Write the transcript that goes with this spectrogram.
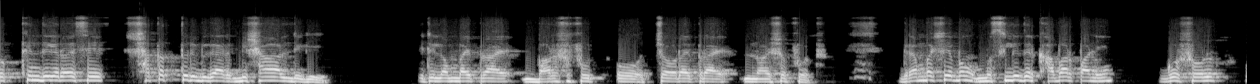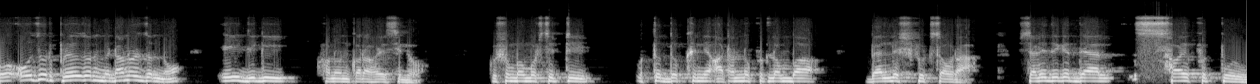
দক্ষিণ দিকে রয়েছে সাতাত্তর বিঘার বিশাল দিঘি এটি লম্বায় প্রায় বারোশো ফুট ও চওড়ায় প্রায় নয়শো ফুট। গ্রামবাসী এবং মুসলিদের খাবার, পানি, গোসল ও অজুর প্রয়োজন মেটানোর জন্য এই দিঘি খনন করা হয়েছিল। কুসুম্বা মসজিদটি উত্তর দক্ষিণে আটান্ন ফুট লম্বা বিয়াল্লিশ ফুট চওড়া, চারিদিকে দেয়াল ছয় ফুট পুরু।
